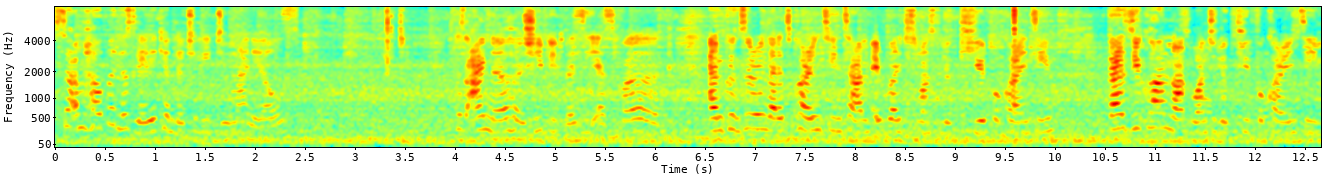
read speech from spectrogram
So I'm hoping this lady can literally do my nails because I know her, she'd be busy as fuck. And considering that it's quarantine time, everybody just wants to look cute for quarantine. Guys, you can't not want to look cute for quarantine.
